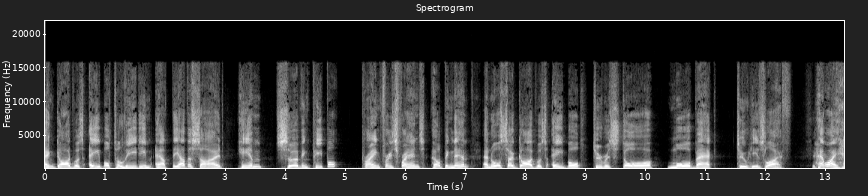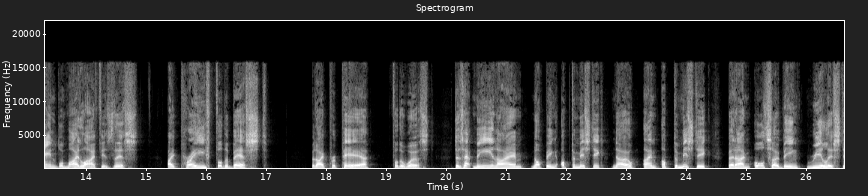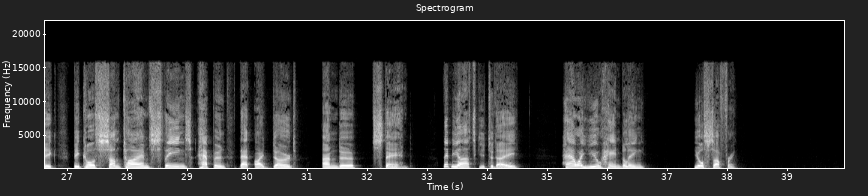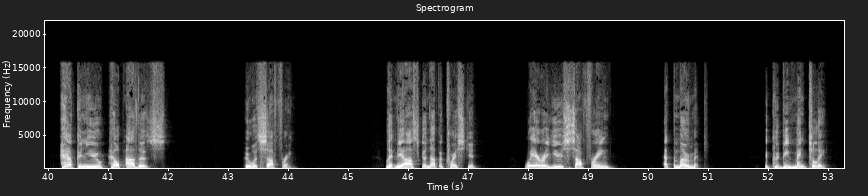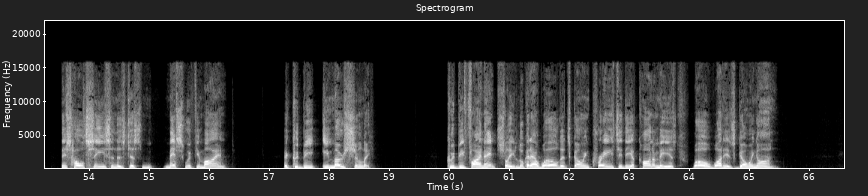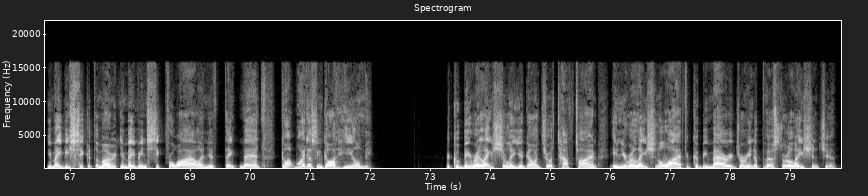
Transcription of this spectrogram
and God was able to lead him out the other side, him serving people, praying for his friends, helping them, and also God was able to restore more back to his life. How I handle my life is this I pray for the best, but I prepare for the worst. Does that mean I'm not being optimistic? No, I'm optimistic, but I'm also being realistic because sometimes things happen that I don't understand. Let me ask you today how are you handling your suffering? How can you help others who are suffering? Let me ask you another question. Where are you suffering at the moment? It could be mentally. This whole season has just messed with your mind. It could be emotionally. Could be financially. Look at our world, it's going crazy. The economy is, whoa, what is going on? You may be sick at the moment. You may have been sick for a while and you think, man, God, why doesn't God heal me? It could be relationally, you're going through a tough time in your relational life. It could be marriage or interpersonal relationship.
